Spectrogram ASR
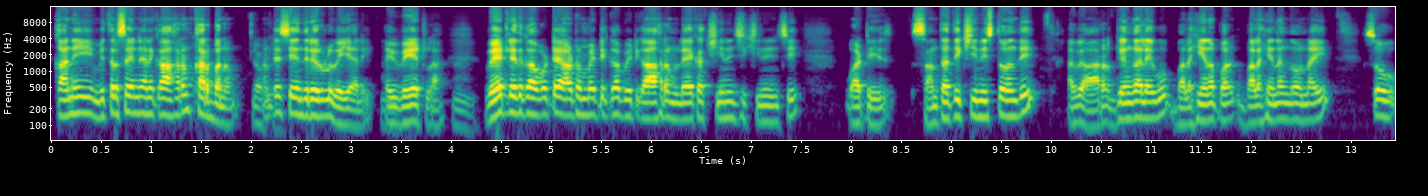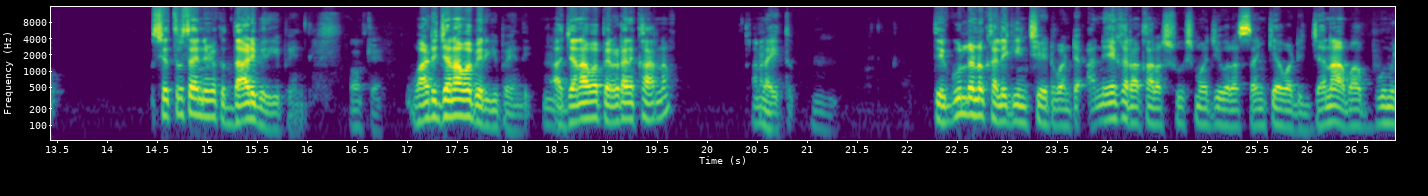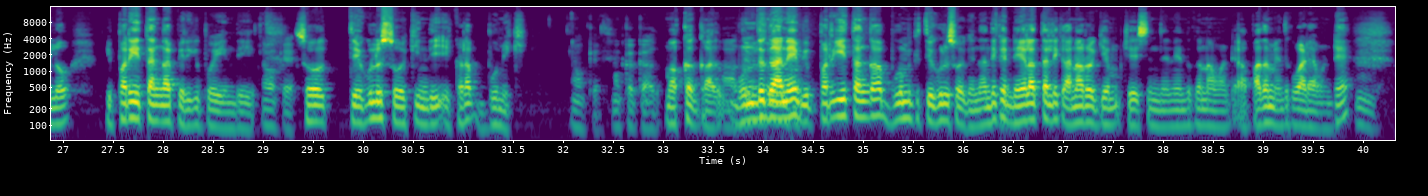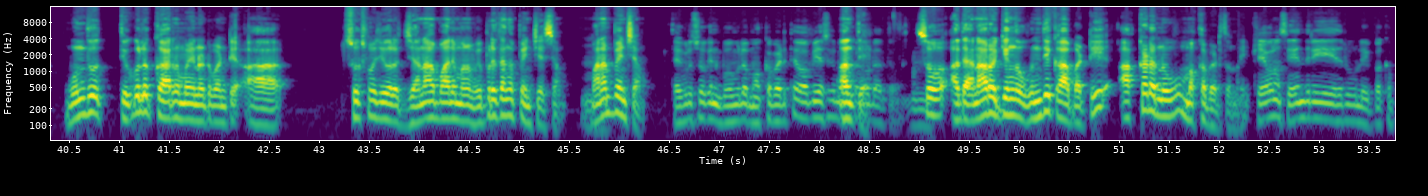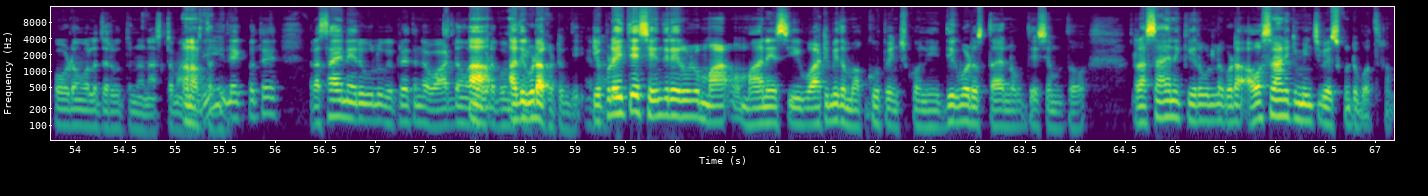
కానీ మిత్ర సైన్యానికి ఆహారం కర్బనం. అంటే సేంద్రియ ఎరువులు వేయాలి. అవి వేయట్లా. వేయట్లేదు కాబట్టి ఆటోమేటిక్గా వీటికి ఆహారం లేక క్షీణించి క్షీణించి వాటి సంతతి క్షీణిస్తోంది. అవి ఆరోగ్యంగా లేవు బలహీన బలహీనంగా ఉన్నాయి. సో శత్రు సైన్యం యొక్క దాడి పెరిగిపోయింది. ఓకే. వాటి జనాభా పెరిగిపోయింది. ఆ. జనాభా పెరగడానికి కారణం రైతు. తెగుళ్ళను కలిగించేటువంటి అనేక రకాల సూక్ష్మజీవుల సంఖ్య వాటి జనాభా భూమిలో విపరీతంగా పెరిగిపోయింది. ఓకే. సో తెగులు సోకింది ఇక్కడ భూమికి. మొక్క కాదు. కాదు. తెగులు ముందుగానే. విపరీతంగా భూమికి తెగులు సోకింది. అందుకే నేల తల్లికి అనారోగ్యం చేసింది. అని ఎందుకన్నామంటే ఆ పదం ఎందుకు వాడామంటే ముందు తెగులకు కారణమైనటువంటి ఆ సూక్ష్మజీవుల జనాభాని మనం విపరీతంగా పెంచేసాం మనం పెంచాం. తెగులు సోకిన భూమిలో మొక్క పెడితే ఆబ్వియస్ అంతే. సో అది అనారోగ్యంగా ఉంది కాబట్టి అక్కడ నువ్వు మొక్క పెడుతున్నాయి కేవలం సేంద్రియ ఎరువులు ఇవ్వకపోవడం వల్ల జరుగుతున్న నష్టం. లేకపోతే రసాయన ఎరువులు విపరీతంగా వాడడం అది కూడా ఒకటి ఉంది? ఎప్పుడైతే సేంద్రియ ఎరువులు మా మానేసి వాటి మీద మక్కువ పెంచుకొని దిగుబడి వస్తాయన్న ఉద్దేశంతో రసాయనిక ఎరువులను కూడా అవసరానికి మించి వేసుకుంటూ పోతున్నాం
